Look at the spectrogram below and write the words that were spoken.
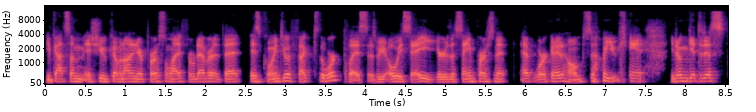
you've got some issue going on in your personal life or whatever that is going to affect the workplace. As we always say, you're the same person at, at work and at home. So you can't, you don't get to just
